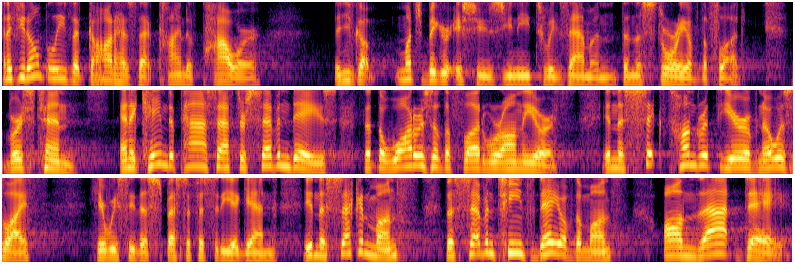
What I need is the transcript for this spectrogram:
And if you don't believe that God has that kind of power, then you've got much bigger issues you need to examine than the story of the flood. Verse 10 And it came to pass after seven days that the waters of the flood were on the earth. In the sixth hundredth year of Noah's life, here we see the specificity again. In the second month, the 17th day of the month, on that day,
